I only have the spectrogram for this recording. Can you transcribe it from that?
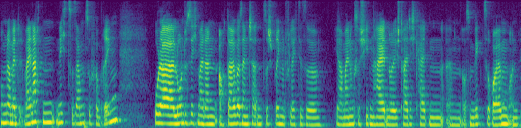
um damit Weihnachten nicht zusammen zu verbringen? Oder lohnt es sich mal dann auch da über seinen Schatten zu springen und vielleicht diese ja, Meinungsverschiedenheiten oder die Streitigkeiten ähm, aus dem Weg zu räumen und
